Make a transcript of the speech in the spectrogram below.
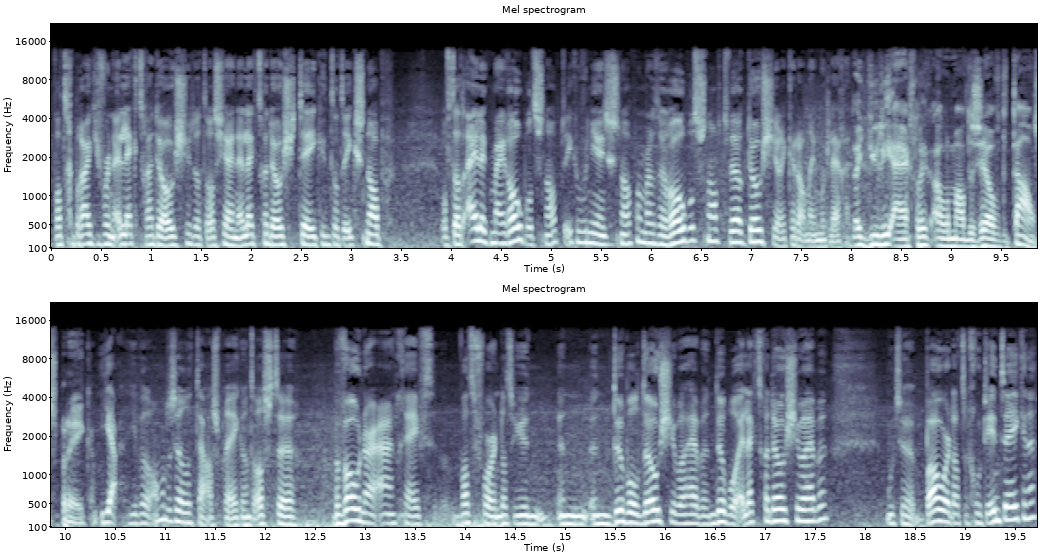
Wat gebruik je voor een elektradoosje? Dat als jij een elektradoosje tekent, dat ik snap, of dat eigenlijk mijn robot snapt, ik hoef het niet eens te snappen, maar dat een robot snapt welk doosje ik er dan in moet leggen. Dat jullie eigenlijk allemaal dezelfde taal spreken. Ja, je wil allemaal dezelfde taal spreken. Want als de bewoner aangeeft wat voor dat u een, een, een dubbel doosje wil hebben, een dubbel elektradoosje wil hebben, moet de bouwer dat er goed intekenen.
